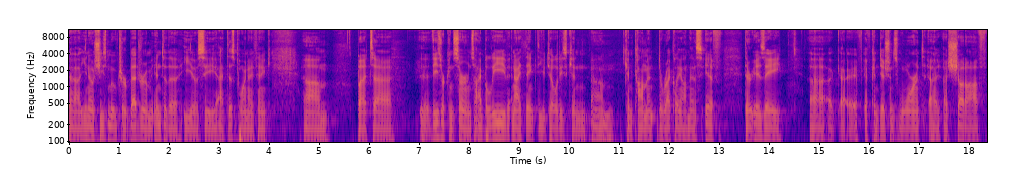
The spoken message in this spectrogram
uh, you know, she's moved her bedroom into the EOC at this point, I think. Um, But uh, th- these are concerns. I believe, and I think the utilities can, um, can comment directly on this, if there is a, uh, a- if, if conditions warrant a, a shut-off,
